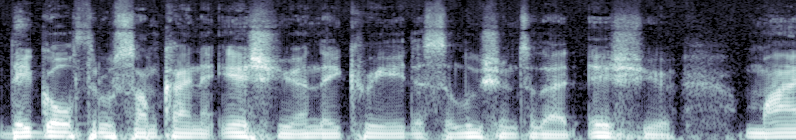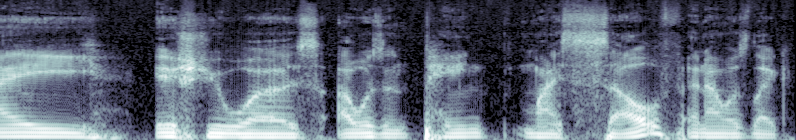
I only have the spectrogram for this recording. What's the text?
they go through some kind of issue and they create a solution to that issue. My issue was I was in pain myself and I was like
